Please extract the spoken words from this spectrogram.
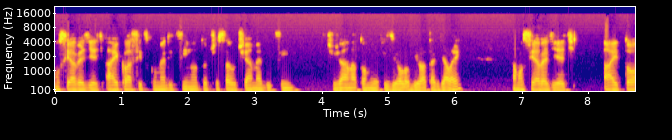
musia vedieť aj klasickú medicínu, to, čo sa učia medicín, čiže anatómiu, fyziológiu a tak ďalej. A musia vedieť aj to,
